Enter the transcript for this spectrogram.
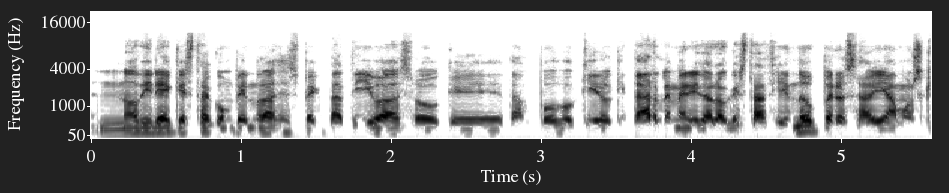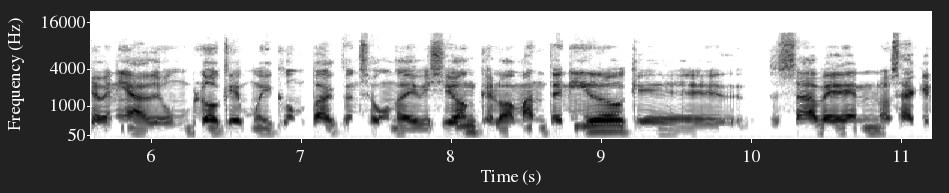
no diré que está cumpliendo las expectativas o que tampoco quiero quitarle mérito a lo que está haciendo, pero sabíamos que venía de un bloque muy compacto en segunda división, que lo ha mantenido, que saben, o sea, que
